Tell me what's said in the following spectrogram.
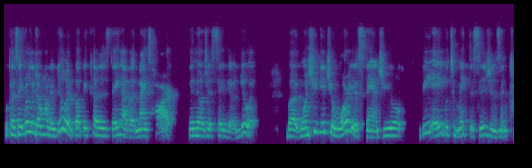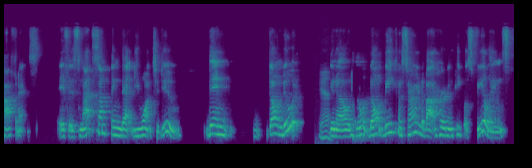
because they really don't want to do it, but because they have a nice heart, then they'll just say they'll do it. But once you get your warrior stance, you'll be able to make decisions in confidence if it's not something that you want to do, then don't do it. Yeah. You know, don't don't be concerned about hurting people's feelings.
